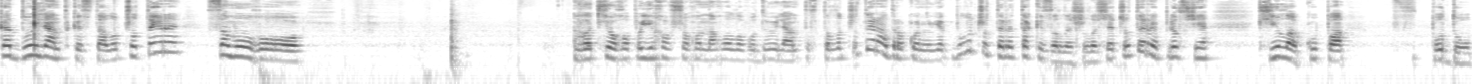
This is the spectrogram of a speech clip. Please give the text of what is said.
Дуелянтки стало чотири. Самого цього поїхавшого на голову дуелянта стало чотири, а драконів як було чотири, так і залишилося чотири, плюс ще ціла купа вподоб.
